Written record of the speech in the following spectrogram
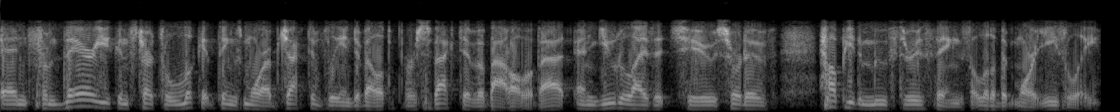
And from there, you can start to look at things more objectively and develop a perspective perspective about all of that and utilize it to sort of help you to move through things a little bit more easily.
